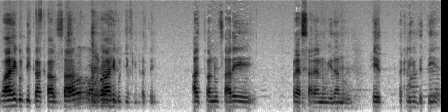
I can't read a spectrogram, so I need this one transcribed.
ਵਾਹਿਗੁਰੂ ਜੀ ਕਾ ਖਾਲਸਾ, ਵਾਹਿਗੁਰੂ ਜੀ ਕੀ ਫਤਿਹ। ਅੱਜ ਤੁਹਾਨੂੰ ਸਾਰੇ ਪ੍ਰੈਸ ਵਾਲਿਆਂ ਨੂੰ, ਵੀਰਾਂ ਨੂੰ ਫੇਰ ਤਕਲੀਫ ਦਿੱਤੀ ਹੈ।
